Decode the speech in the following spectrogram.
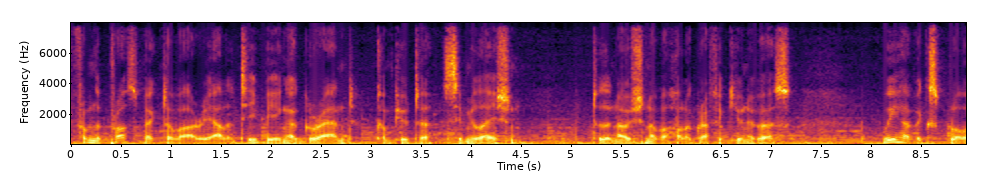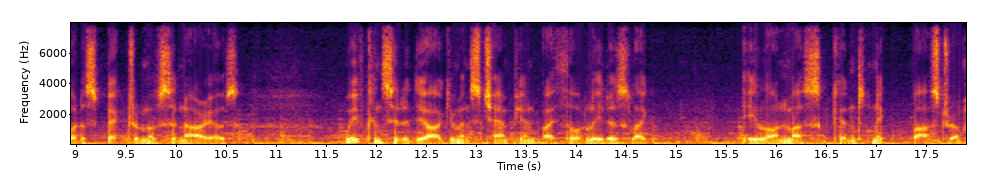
From the prospect of our reality being a grand computer simulation to the notion of a holographic universe, we have explored a spectrum of scenarios. We've considered the arguments championed by thought leaders like Elon Musk and Nick Bostrom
